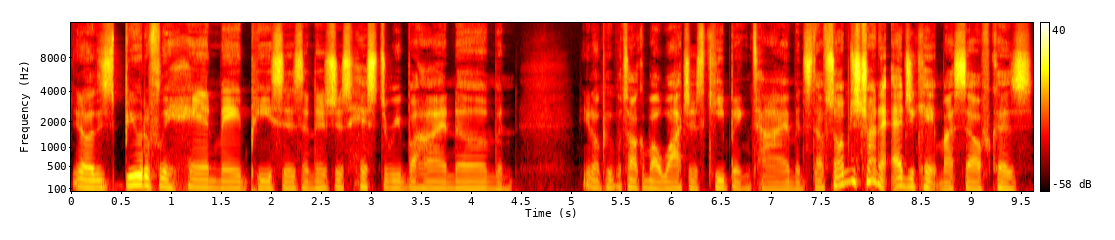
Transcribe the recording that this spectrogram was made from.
you know, these beautifully handmade pieces and there's just history behind them and you know, people talk about watches keeping time and stuff. So I'm just trying to educate myself cuz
